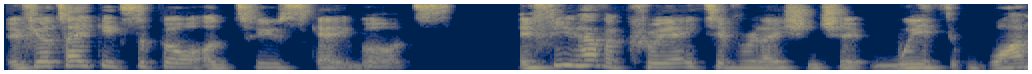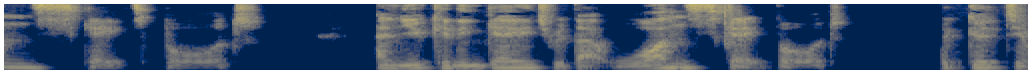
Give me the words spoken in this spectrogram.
If you're taking support on two skateboards, if you have a creative relationship with one skateboard and you can engage with that one skateboard, a good di-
